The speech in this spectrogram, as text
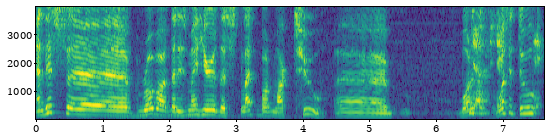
and this uh, robot that is made here, the Splatbot Mark II. Uh, what does yeah, it? What's it do? It,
